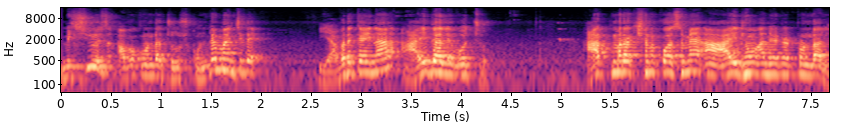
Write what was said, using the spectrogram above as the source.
మిస్యూజ్ అవ్వకుండా చూసుకుంటే మంచిదే. ఎవరికైనా ఆయుధాలు ఇవ్వచ్చు. ఆత్మరక్షణ కోసమే ఆ ఆయుధం అనేటట్టు ఉండాలి.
